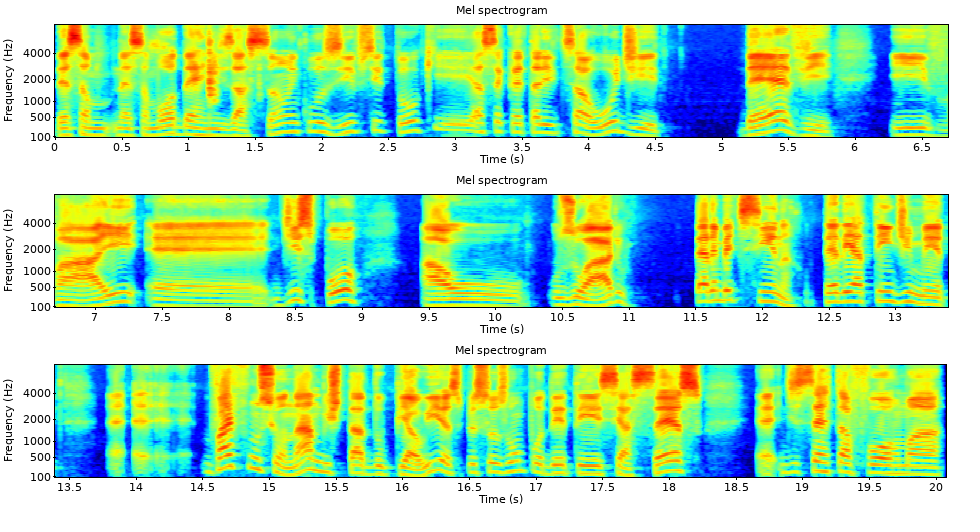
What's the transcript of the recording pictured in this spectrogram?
dessa, nessa modernização, inclusive citou que a Secretaria de Saúde deve e vai é, dispor ao usuário telemedicina, teleatendimento é, é, vai funcionar no estado do Piauí? As pessoas vão poder ter esse acesso? É, de certa forma,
